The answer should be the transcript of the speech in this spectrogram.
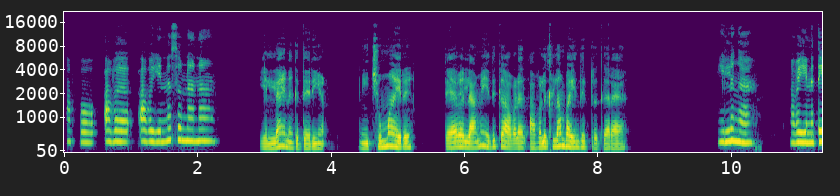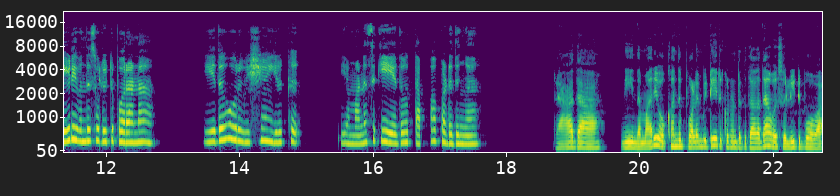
அப்போ அவ அவ என்ன சொன்னானா? எல்லாம் எனக்கு தெரியும். நீ சும்மா இரு. தேவையில்லாம எதுக்கு அவளை அவளுக்கெல்லாம் பயந்துட்டு இருக்கற இல்லைங்க. அவ என்னை தேடி வந்து சொல்லிட்டு போறானா? ஏதோ ஒரு விஷயம் இருக்கு. என் மனசுக்கு ஏதோ தப்பா படுதுங்க. ராதா நீ இந்த மாதிரி உட்காந்து புலம்பிட்டே இருக்கணுன்றதுக்காக தான் அவள் சொல்லிட்டு போவா.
